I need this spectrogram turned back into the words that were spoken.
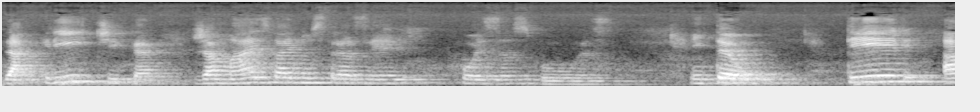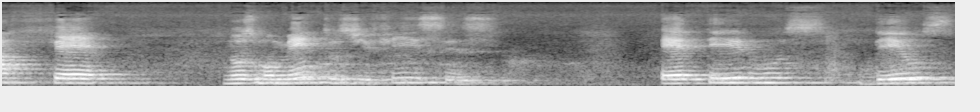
da crítica jamais vai nos trazer coisas boas. Então, ter a fé nos momentos difíceis é termos Deus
